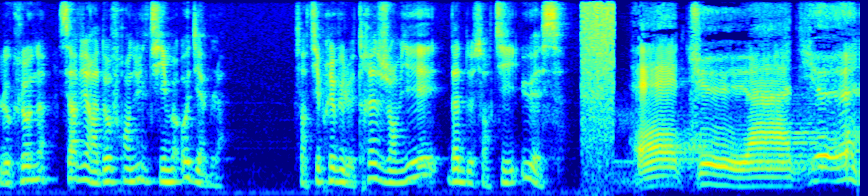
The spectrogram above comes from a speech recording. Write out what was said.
Le clone servira d'offrande ultime au diable. Sortie prévue le 13 janvier, date de sortie US. Es-tu un dieu?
